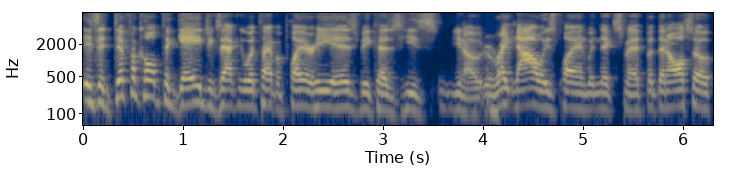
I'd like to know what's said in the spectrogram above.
is it difficult to gauge exactly what type of player he is because he's you know right now he's playing with Nick Smith, but then also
